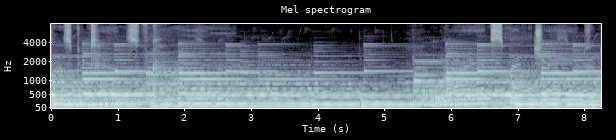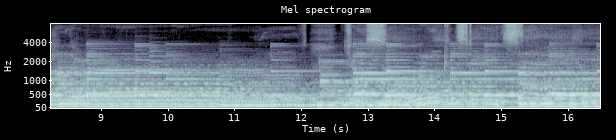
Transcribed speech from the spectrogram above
this pretense of expect change in just so we can stay the same?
